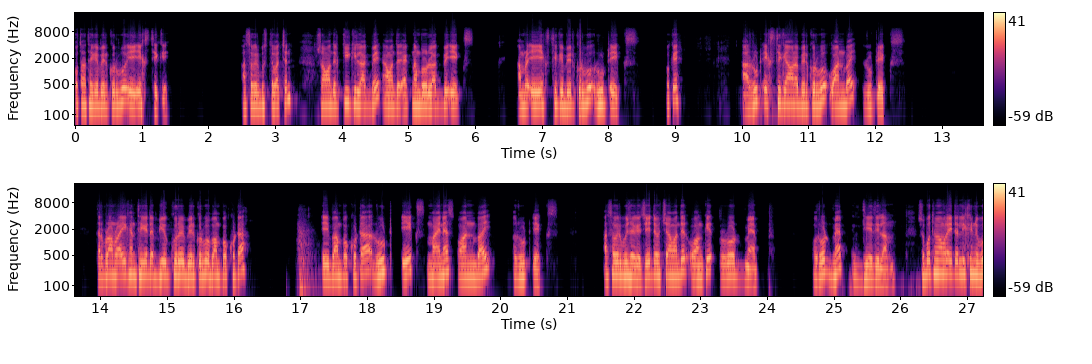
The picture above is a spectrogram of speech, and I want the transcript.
কোথা থেকে বের করব? এই এক্স থেকে। আশা করি বুঝতে পারছেন? সো আমাদের কি কি লাগবে? আমাদের এক নম্বর লাগবে এক্স আমরা এই এক্স থেকে বের করব রুট এক্স ওকে আর রুট এক্স থেকে আমরা বের করব ওয়ান বাই রুট এক্স তারপর আমরা এখান থেকে এটা বিয়োগ করে বের করব বাম পক্ষটা। এই বাম পক্ষটা root x minus one by root x আশা করি বুঝে গেছে, এটা হচ্ছে আমাদের অঙ্কের রোড ম্যাপ রোড ম্যাপ দিয়ে দিলাম। সো প্রথমে আমরা এটা লিখে নেব,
